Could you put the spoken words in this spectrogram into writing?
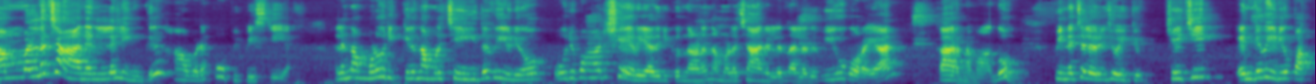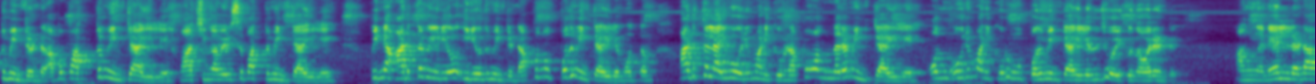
നമ്മളുടെ ചാനലിലെ ലിങ്ക് അവിടെ കോപ്പി പേസ്റ്റ് ചെയ്യുക. അല്ലെ നമ്മൾ ഒരിക്കലും നമ്മൾ ചെയ്ത വീഡിയോ ഒരുപാട് ഷെയർ ചെയ്യാതിരിക്കുന്നതാണ് നമ്മളെ ചാനലിൽ നല്ലത്. വ്യൂ കുറയാൻ കാരണമാകും. പിന്നെ ചിലർ ചോദിക്കും ചേച്ചി എന്റെ വീഡിയോ പത്ത് മിനിറ്റ് ഉണ്ട്. അപ്പോൾ പത്ത് മിനിറ്റ് ആയില്ലേ? വാച്ചിങ് അവേഴ്സ് പത്ത് മിനിറ്റ് ആയില്ലേ? പിന്നെ അടുത്ത വീഡിയോ ഇരുപത് മിനിറ്റ് ഉണ്ട്. അപ്പോൾ മുപ്പത് മിനിറ്റ് ആയില്ലേ മൊത്തം? അടുത്ത ലൈവ് ഒരു മണിക്കൂറിന് അപ്പോൾ ഒന്നര മിനിറ്റ് ആയില്ലേ? ഒരു മണിക്കൂർ മുപ്പത് മിനിറ്റ് ആയില്ലേ എന്ന് ചോദിക്കുന്നവരുണ്ട്. അങ്ങനെയല്ലടാ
